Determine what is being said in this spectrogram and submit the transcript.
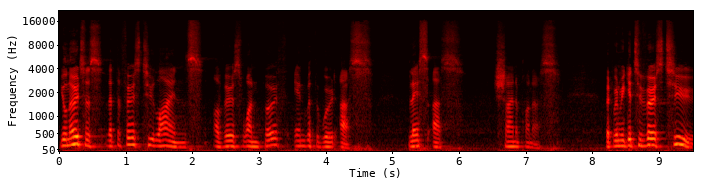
You'll notice that the first two lines of verse 1 both end with the word us. Bless us, shine upon us. But when we get to verse 2,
